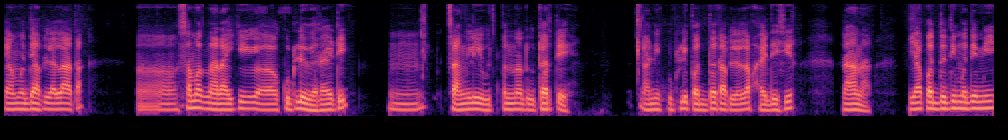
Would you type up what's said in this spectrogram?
त्यामध्ये आपल्याला आता समजणार आहे की कुठली व्हेरायटी चांगली उत्पन्नात उतरते आणि कुठली पद्धत आपल्याला फायदेशीर राहणार. या पद्धतीमध्ये मी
